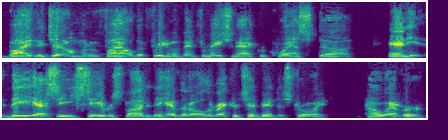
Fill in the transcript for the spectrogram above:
by the gentleman who filed the Freedom of Information Act request. Uh, and he, the SEC responded to him that all the records had been destroyed. However,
